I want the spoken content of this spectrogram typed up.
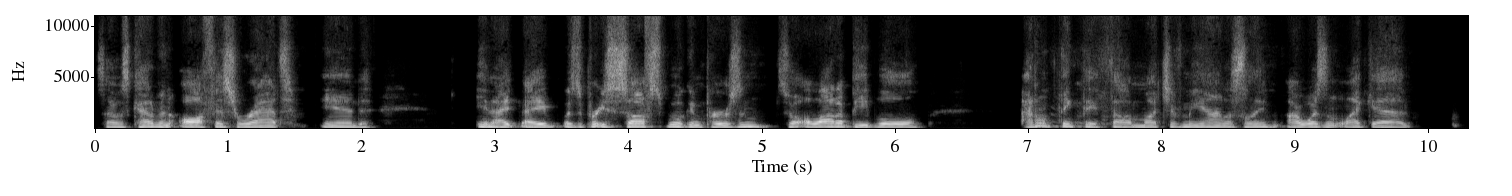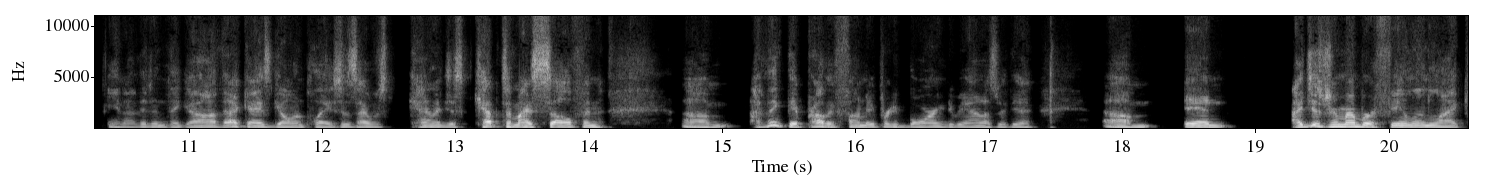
So I was kind of an office rat, and you know, I, I was a pretty soft-spoken person. So a lot of people I don't think they thought much of me, honestly. I wasn't like a, you know, they didn't think, oh, that guy's going places. I was kind of just kept to myself. And um, I think they probably found me pretty boring, to be honest with you. Um, and I just remember feeling like,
